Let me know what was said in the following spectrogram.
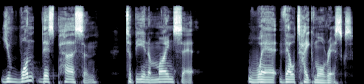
You want this person to be in a mindset where they'll take more risks.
